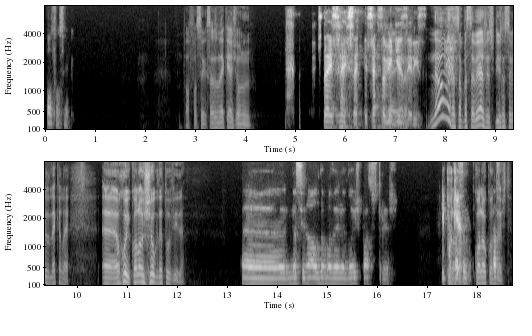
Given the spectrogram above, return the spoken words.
Paulo Fonseca. Paulo Fonseca, sabes onde é que é, João Nuno? sei, sei, sei. Já sabia okay, que ia dizer isso. Não, era só para saber, às vezes podias não saber onde é que ele é. Uh, Rui, qual é o jogo da tua vida? Uh, Nacional da Madeira 2, Passos 3. E porquê? Qual é o contexto?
